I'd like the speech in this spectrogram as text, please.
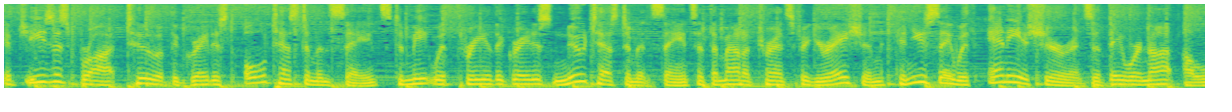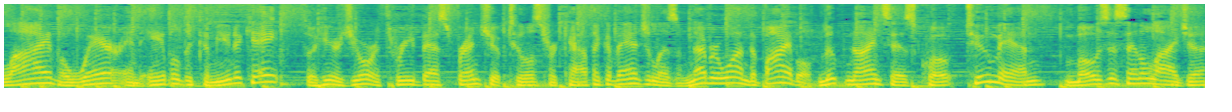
If Jesus brought two of the greatest Old Testament saints to meet with three of the greatest New Testament saints at the Mount of Transfiguration, can you say with any assurance that they were not alive, aware, and able to communicate? So here's your three best friendship tools for Catholic evangelism. Number one, the Bible. Luke 9 says, quote, Two men, Moses and Elijah,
